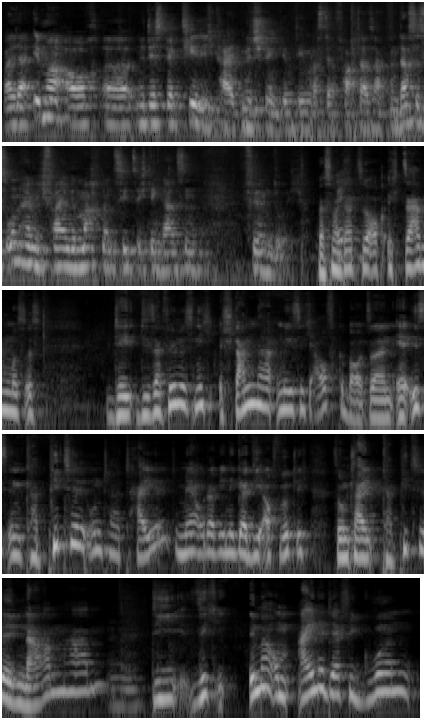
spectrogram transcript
weil da immer auch äh, eine Despektierlichkeit mitschwingt in dem, was der Vater sagt. Und das ist unheimlich fein gemacht und zieht sich den ganzen Film durch. Was man dazu auch echt sagen muss, ist, die, dieser Film ist nicht standardmäßig aufgebaut, sondern er ist in Kapitel unterteilt, mehr oder weniger, die auch wirklich so einen kleinen Kapitelnamen haben, mhm. die sich immer um eine der Figuren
